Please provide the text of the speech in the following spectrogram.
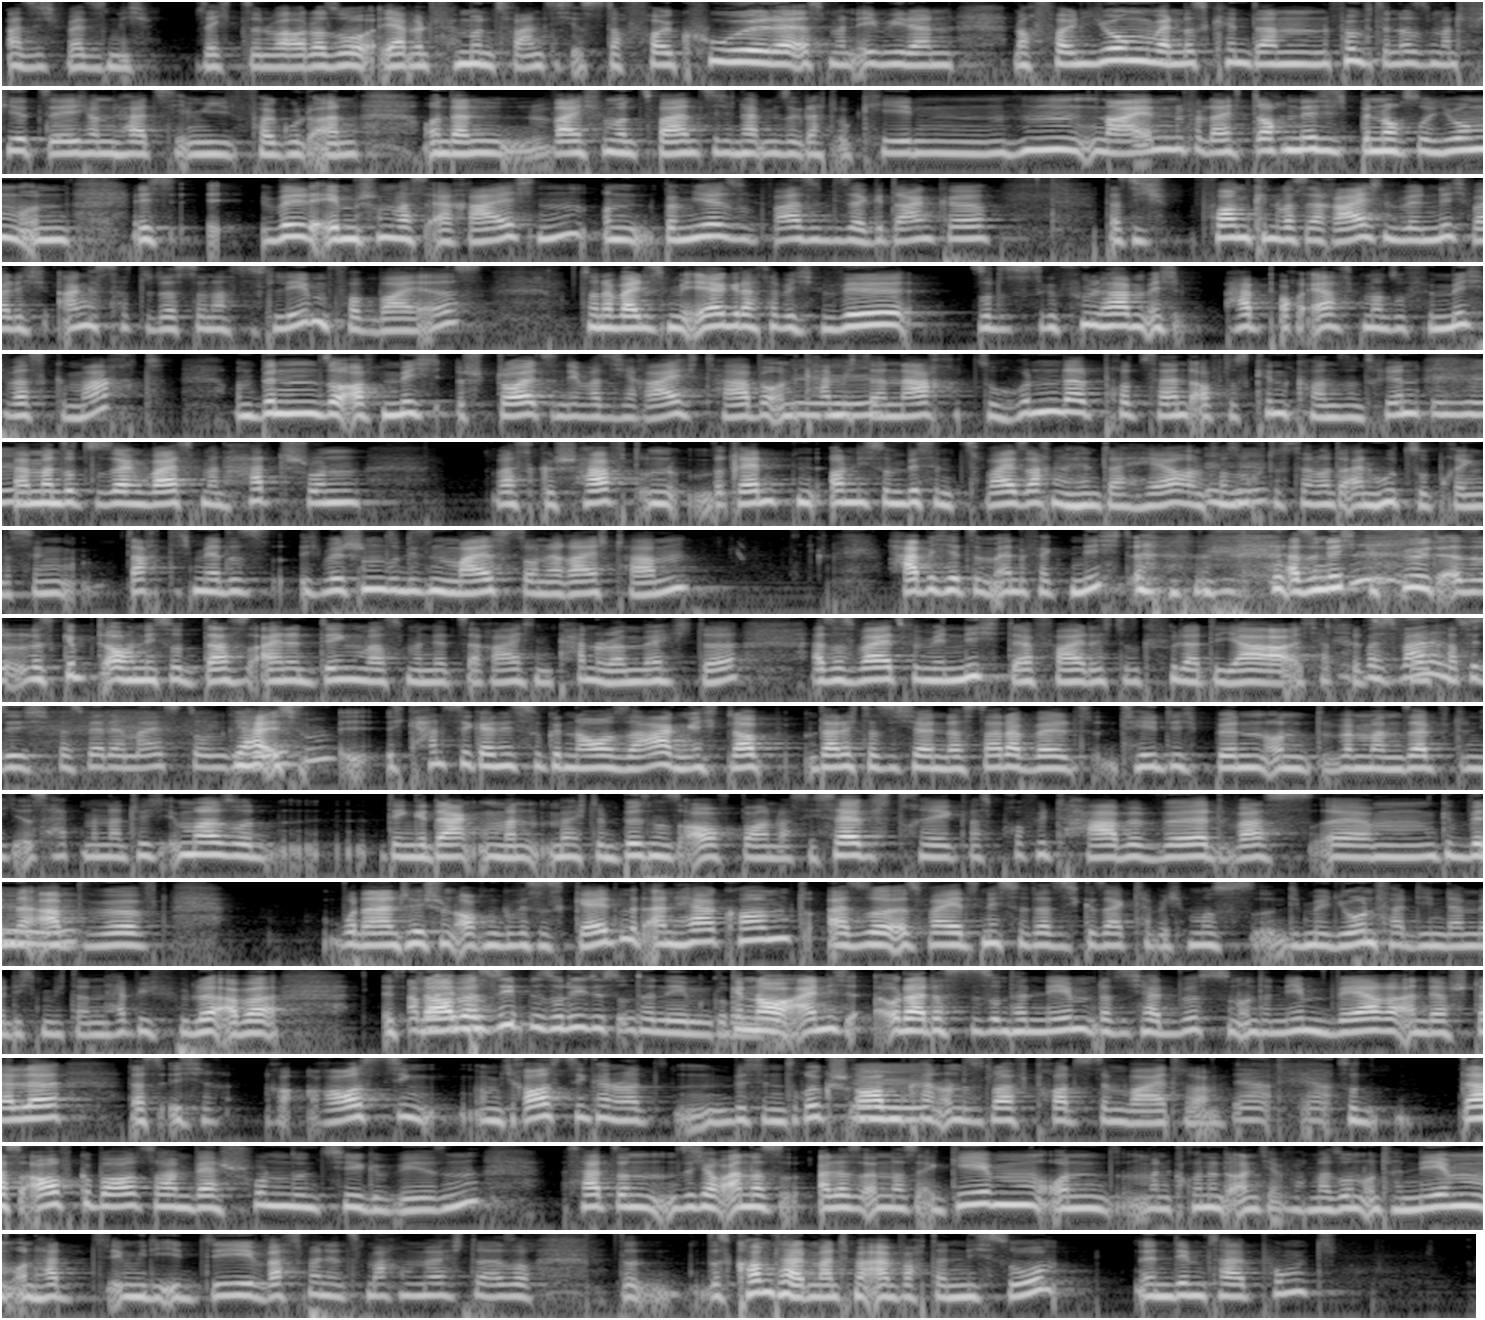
also ich weiß nicht, 16 war oder so, ja, mit 25 ist doch voll cool, da ist man irgendwie dann noch voll jung, wenn das Kind dann 15 ist, ist man 40 und hört sich irgendwie voll gut an. Und dann war ich 25 und habe mir so gedacht, okay, hm, nein, vielleicht doch nicht, ich bin noch so jung und ich, ich will eben schon was erreichen. Und bei mir war so dieser Gedanke, dass ich vor dem Kind was erreichen will, nicht weil ich Angst hatte, dass danach das Leben vorbei ist, sondern weil ich mir eher gedacht habe, ich will so das Gefühl haben, ich habe auch erstmal so für mich was gemacht und bin so auf mich stolz in dem, was ich erreicht habe und mhm. kann mich mhm. danach zu 100 Prozent auf das Kind konzentrieren, mhm. weil man sozusagen weiß, man hat schon was geschafft und rennt auch nicht so ein bisschen zwei Sachen hinterher und mhm. versucht es dann unter einen Hut zu bringen. Deswegen dachte ich mir, dass ich will schon so diesen Milestone erreicht haben. Habe ich jetzt im Endeffekt nicht. also nicht gefühlt. Also es gibt auch nicht so das eine Ding, was man jetzt erreichen kann oder möchte. Also es war jetzt bei mir nicht der Fall, dass ich das Gefühl hatte, ja, ich habe jetzt. Was war denn für dich? Was wäre der Milestone gewesen? Ja, ich, ich kann es dir gar nicht so genau sagen. Ich glaube, dadurch, dass ich ja in der Startup-Welt tätig bin und wenn man selbstständig ist, hat man natürlich immer so den Gedanken, man möchte ein Business aufbauen, was sich selbst trägt, was profitabel wird, was ähm, Gewinne mhm. abwirft, wo dann natürlich schon auch ein gewisses Geld mit einherkommt. Also es war jetzt nicht so, dass ich gesagt habe, ich muss die Million verdienen, damit ich mich dann happy fühle. Aber ich Aber glaube, im es, Prinzip ein solides Unternehmen gründen. genau, eigentlich, oder dass das Unternehmen, dass ich halt wüsste, ein Unternehmen wäre an der Stelle, dass ich ra- rausziehen, mich rausziehen kann oder ein bisschen zurückschrauben Mhm. kann und es läuft trotzdem weiter. Ja, ja. So das aufgebaut zu haben, wäre schon so ein Ziel gewesen. Es hat dann sich auch anders, alles anders ergeben und man gründet auch nicht einfach mal so ein Unternehmen und hat irgendwie die Idee, was man jetzt machen möchte. Also das, das kommt halt manchmal einfach dann nicht so in dem Zeitpunkt,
